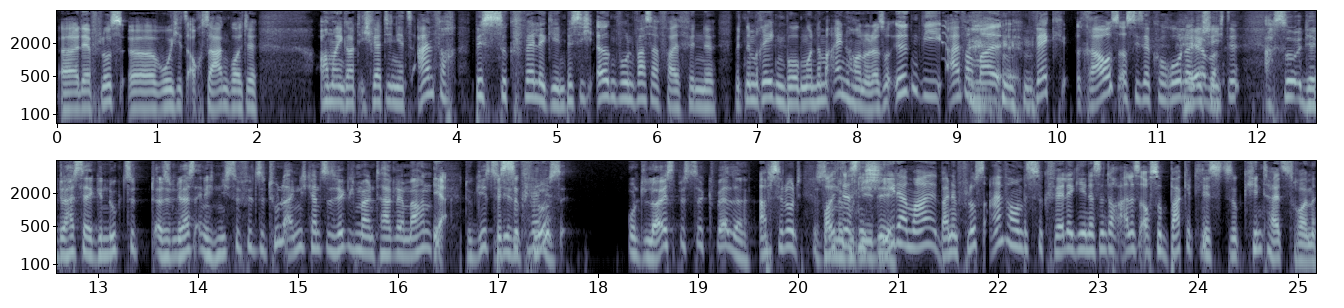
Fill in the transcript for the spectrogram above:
Äh, der Fluss, wo ich jetzt auch sagen wollte, oh mein Gott, ich werde den jetzt einfach bis zur Quelle gehen, bis ich irgendwo einen Wasserfall finde, mit einem Regenbogen und einem Einhorn oder so. Irgendwie einfach mal äh, weg, raus aus dieser Hey, Corona-Geschichte. aber- Ach so, ja, du hast ja genug zu, also du hast eigentlich nicht so viel zu tun. Eigentlich kannst du es wirklich mal einen Tag lang machen. Ja, Du gehst bis zu diesem zur Quelle. Fluss und läufst bis zur Quelle. Absolut. doch Wollte das nicht Idee. jeder mal bei einem Fluss einfach mal bis zur Quelle gehen? Das sind doch alles auch so Bucketlists, so Kindheitsträume.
